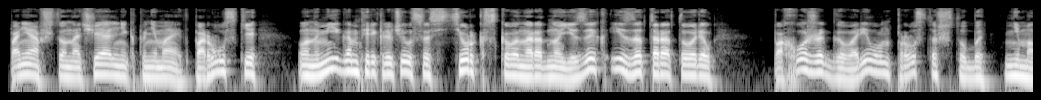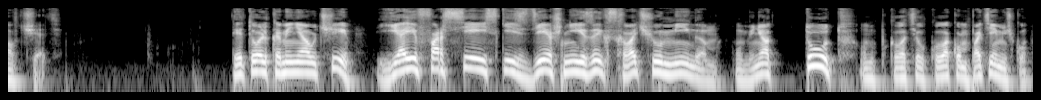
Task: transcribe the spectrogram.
Поняв, что начальник понимает по-русски, он мигом переключился с тюркского на родной язык и затараторил. Похоже, говорил он просто, чтобы не молчать. «Ты только меня учи, я и фарсейский здешний язык схвачу мигом. У меня тут, — он поколотил кулаком по темечку,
